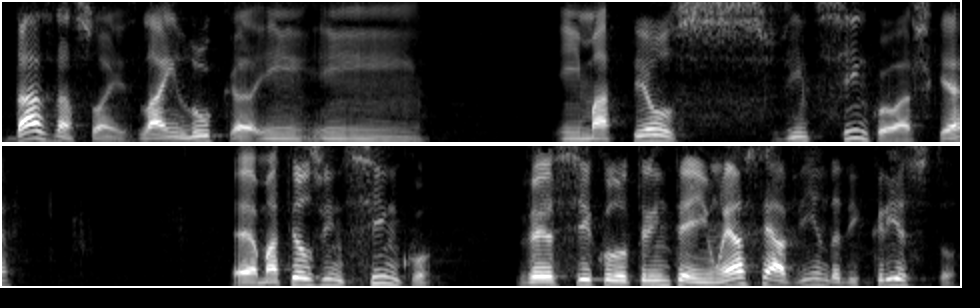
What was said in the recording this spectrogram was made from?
das nações. Lá em Lucas, em, em em Mateus 25, eu acho que é. é. Mateus 25, versículo 31. Essa é a vinda de Cristo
